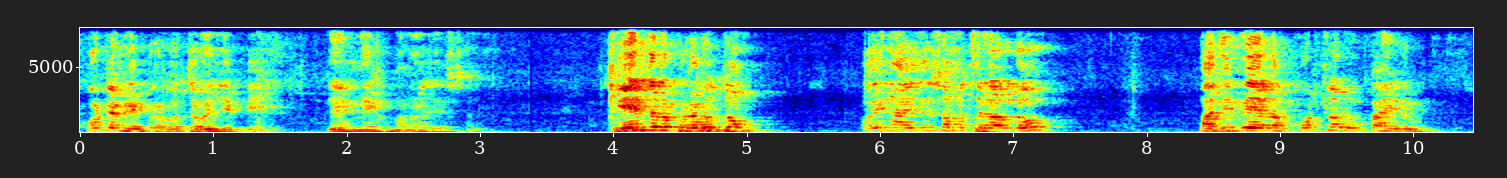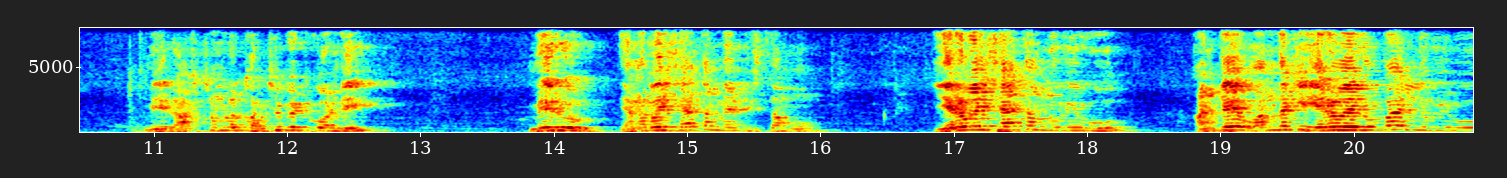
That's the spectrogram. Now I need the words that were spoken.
కూటమి ప్రభుత్వం అని చెప్పి నేను మీకు మనవి చేస్తాను. కేంద్ర ప్రభుత్వం పోయిన ఐదు సంవత్సరాల్లో పదివేల కోట్ల రూపాయలు మీ రాష్ట్రంలో ఖర్చు పెట్టుకోండి. మీరు ఎనభై శాతం మేము ఇస్తాము. ఇరవై శాతం నువ్వు అంటే వందకి ఇరవై రూపాయలు నువ్వు ఇవ్వు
